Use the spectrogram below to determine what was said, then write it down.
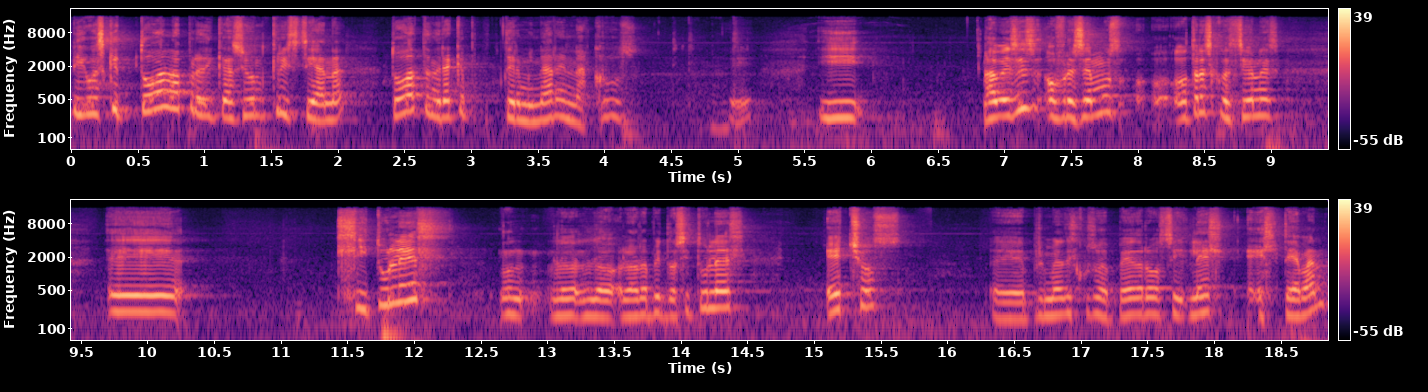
Digo, es que toda la predicación cristiana, toda tendría que terminar en la cruz. Y a veces ofrecemos otras cuestiones. eh, si tú lees, lo- lo repito, si tú lees Hechos, eh, primer discurso de Pedro, si lees Esteban,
